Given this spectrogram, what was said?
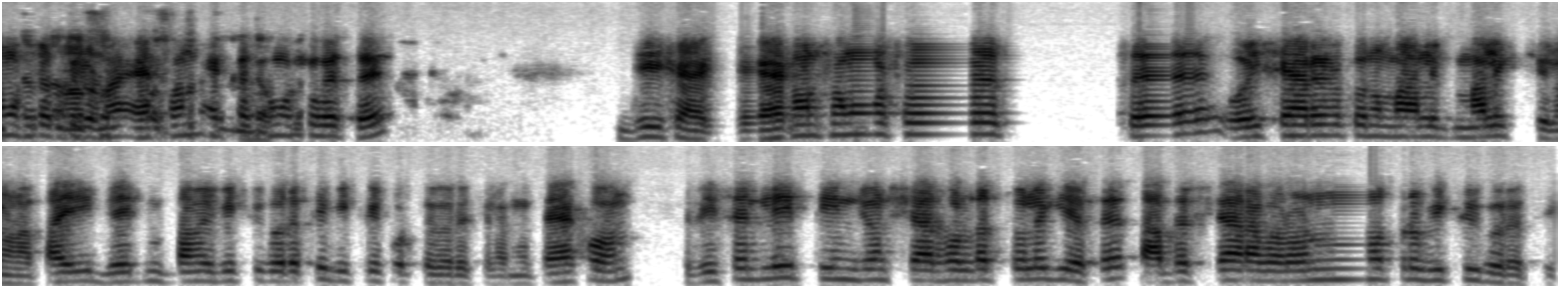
সমস্যা ছিল না। এখন একটা সমস্যা হয়েছে। জি স্যার এখন সমস্যা হচ্ছে ওই শেয়ারের কোনো মালিক মালিক ছিল না। তাই যে দামে বিক্রি করেছি, বিক্রি করতে পেরেছিলাম। কিন্তু এখন রিসেন্টলি তিনজন শেয়ার হোল্ডার চলে গিয়েছে, তাদের শেয়ার আবার অন্যত্র বিক্রি করেছি।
